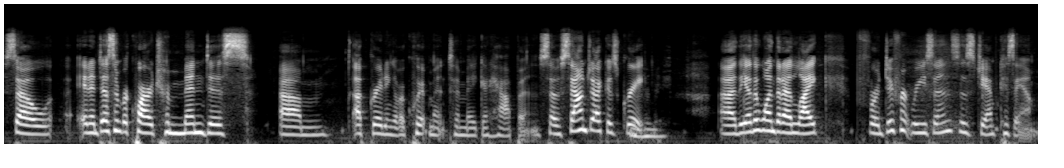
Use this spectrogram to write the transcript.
So and it doesn't require tremendous um, upgrading of equipment to make it happen. So SoundJack is great. Mm-hmm. Uh, the other one that I like for different reasons is Jamkazam.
